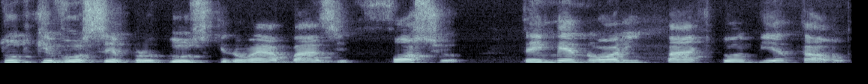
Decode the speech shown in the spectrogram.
Tudo que você produz que não é a base fóssil tem menor impacto ambiental,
